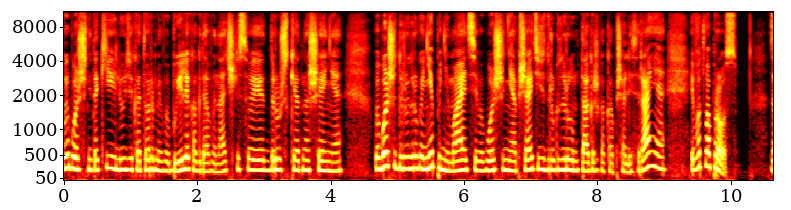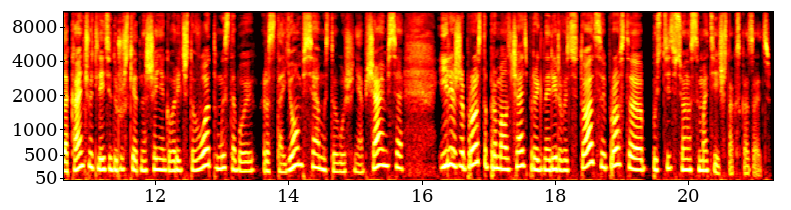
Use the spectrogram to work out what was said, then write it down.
Вы больше не такие люди, которыми вы были, когда вы начали свои дружеские отношения. Вы больше друг друга не понимаете, вы больше не общаетесь друг с другом так же, как общались ранее. И вот вопрос. Заканчивают ли эти дружеские отношения говорить, что вот, мы с тобой расстаемся, мы с тобой больше не общаемся, или же просто промолчать, проигнорировать ситуацию и просто пустить все на самотечь, так сказать.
